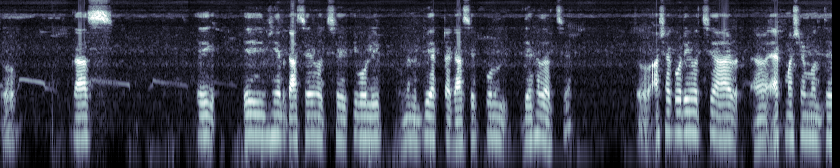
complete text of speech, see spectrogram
তো গাছ এই এই ভিয়ের গাছের হচ্ছে কি বলি মানে দু একটা গাছে ফুল দেখা যাচ্ছে। তো আশা করি হচ্ছে আর এক মাসের মধ্যে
